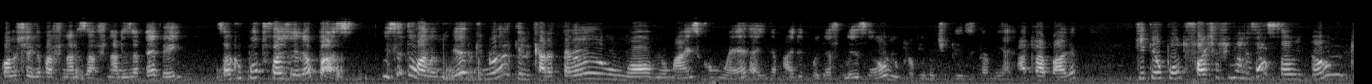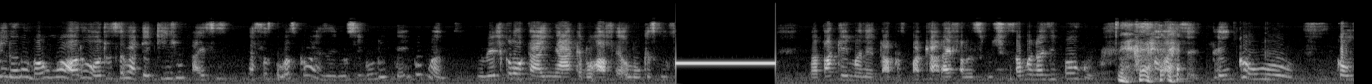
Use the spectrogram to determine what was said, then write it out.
Quando chega para finalizar, finaliza até bem. Só que o ponto forte dele é o passe. E você tem o Alan Mineiro, que não é aquele cara tão móvel mais como era, ainda mais depois dessa lesão, e o problema de peso também atrapalha que tem um ponto forte a finalização. Então, querendo ou não, uma hora ou outra você vai ter que juntar esses, essas duas coisas. E no segundo tempo, mano, em vez de colocar em aca do Rafael Lucas com vai tá queimando etapas pra caralho falando substituição, mas nós empolgou. mas tem como como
